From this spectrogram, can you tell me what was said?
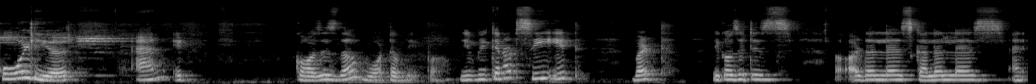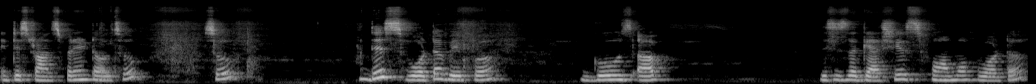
cold air and it causes the water vapor. You, we cannot see it but because it is uh, odorless colorless and it is transparent also. So this water vapor goes up. This is a gaseous form of water.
